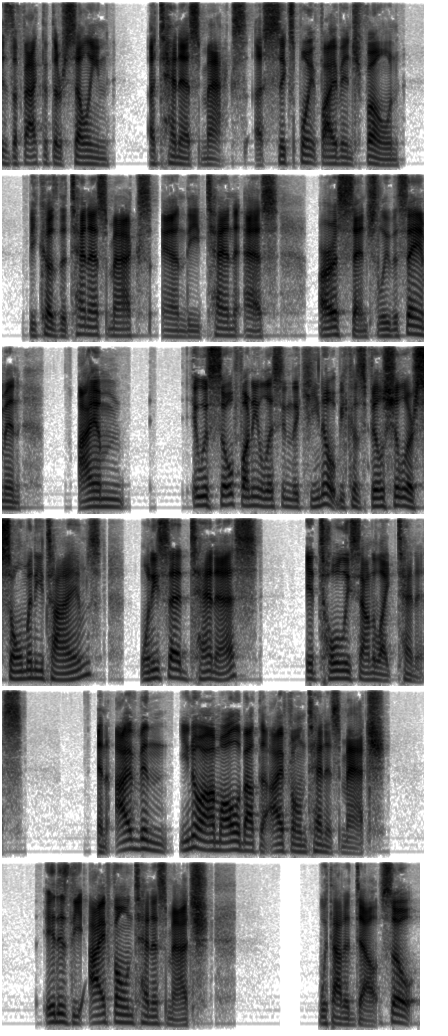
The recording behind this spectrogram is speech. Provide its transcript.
is the fact that they're selling a 10s Max, a 6.5 inch phone, because the 10s Max and the 10s are essentially the same. And I am, it was so funny listening to the keynote because Phil Schiller, so many times when he said 10s, it totally sounded like tennis. And I've been, you know, I'm all about the iPhone tennis match. It is the iPhone tennis match without a doubt. So,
